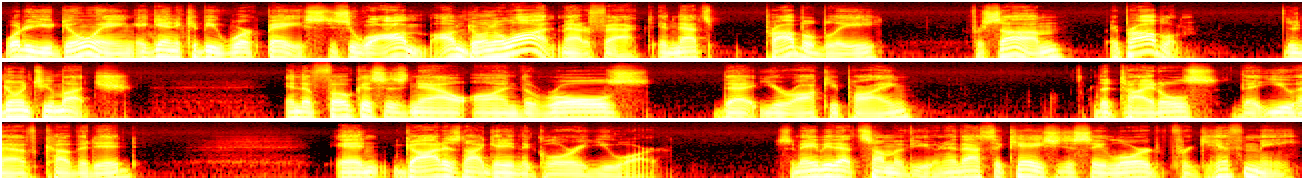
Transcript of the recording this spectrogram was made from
What are you doing? Again, it could be work based. You say, well, I'm, I'm doing a lot, matter of fact. And that's probably, for some, a problem. They're doing too much. And the focus is now on the roles that you're occupying, the titles that you have coveted. And God is not getting the glory you are. So maybe that's some of you. And if that's the case, you just say, Lord, forgive me.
